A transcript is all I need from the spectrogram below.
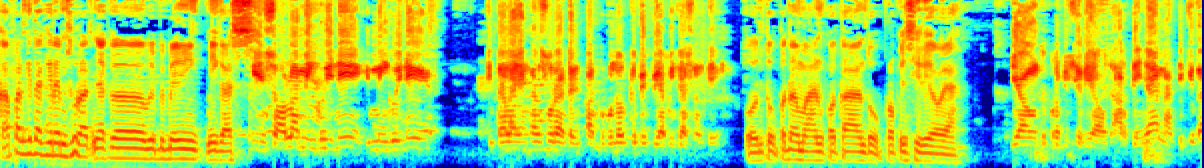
Kapan kita kirim suratnya ke BPB Migas? Insya Allah minggu ini minggu ini kita layangkan surat dari Pak Gubernur ke BPA Migas nanti. Untuk penambahan kota untuk Provinsi Riau ya? Ya untuk Provinsi Riau. Artinya nanti kita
